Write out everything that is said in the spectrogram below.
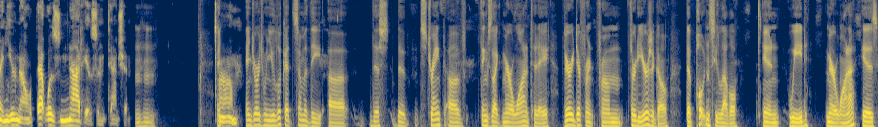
and you know, that was not his intention. Mm-hmm. And- Um, And George, when you look at some of the uh, this the strength of things like marijuana today, very different from 30 years ago. The potency level in weed, marijuana, is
